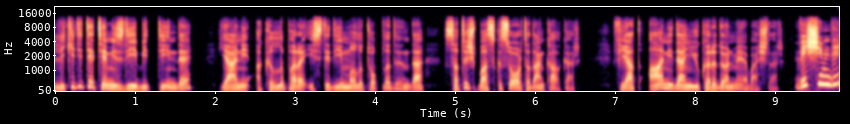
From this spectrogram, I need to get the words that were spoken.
Likidite temizliği bittiğinde, yani akıllı para istediği malı topladığında satış baskısı ortadan kalkar. Fiyat aniden yukarı dönmeye başlar. Ve şimdi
